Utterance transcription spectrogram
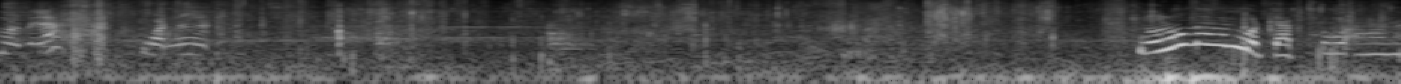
หมดไปแล้วขวดหนึงอะ หนูรู้ไหมมันหมดจากตัวอะไร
